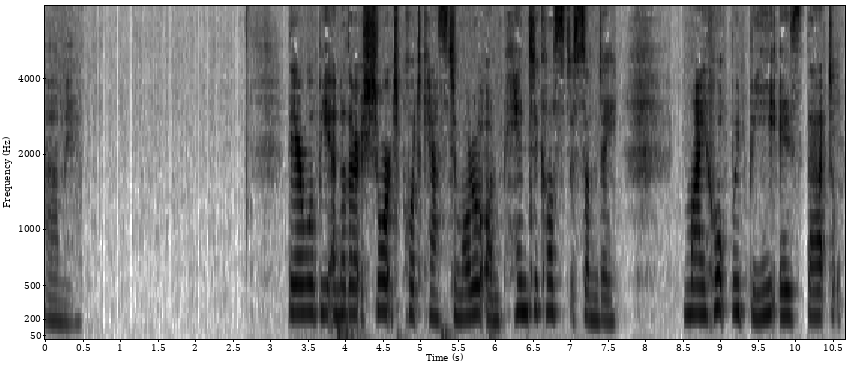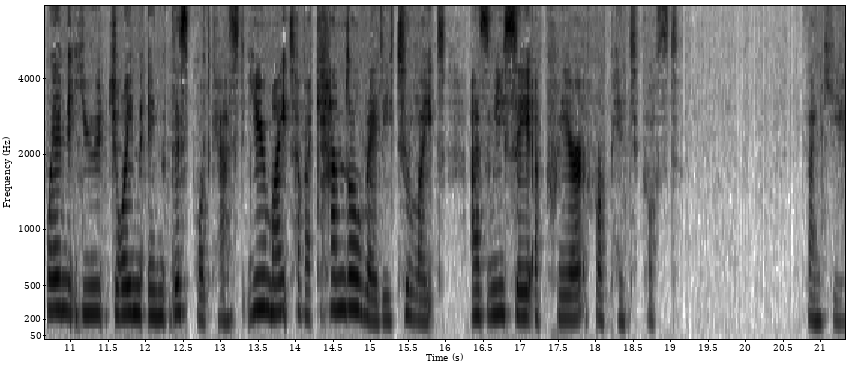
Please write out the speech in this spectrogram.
Amen. There will be another short podcast tomorrow on Pentecost Sunday. My hope would be is that when you join in this podcast, you might have a candle ready to light as we say a prayer for Pentecost. Thank you.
